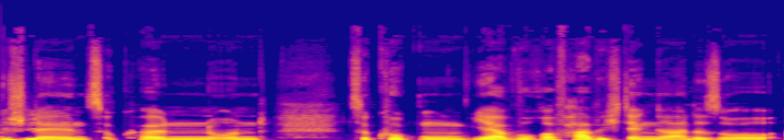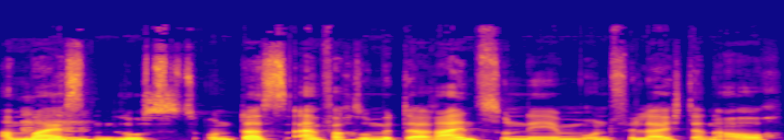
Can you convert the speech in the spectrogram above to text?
Mhm. zusammenstellen zu können und zu gucken, ja, worauf habe ich denn grade so am Mhm. meisten Lust? Und das einfach so mit da reinzunehmen und vielleicht dann auch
